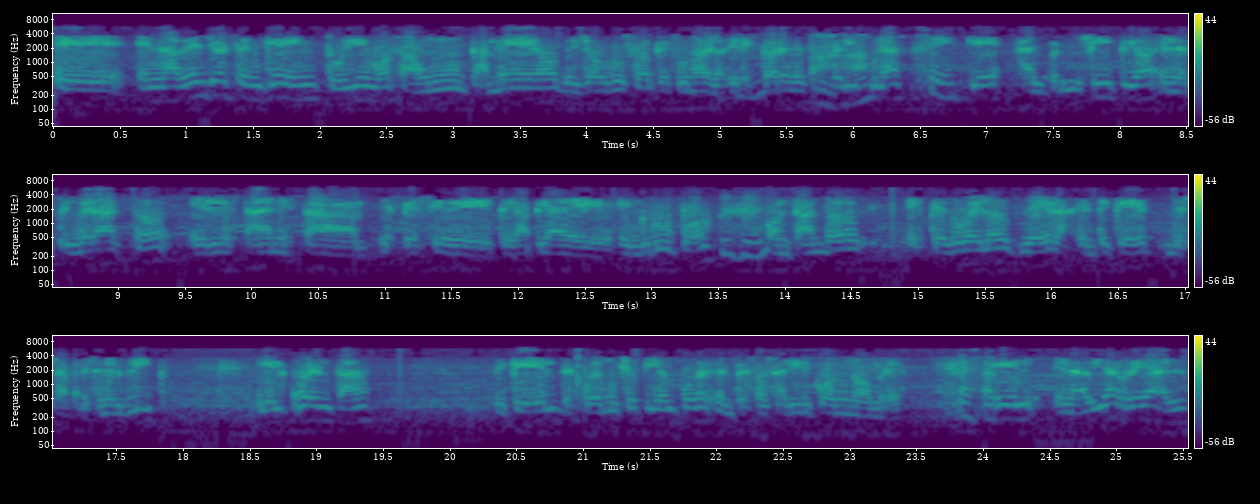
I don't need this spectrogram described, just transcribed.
Eh, en Avengers Endgame tuvimos a un cameo de Joe Russo, que es uno de los directores de estas películas, que al principio, en el primer acto, él está en esta especie de terapia en grupo, contando este duelo de la gente que desapareció en el blip, y él cuenta de que él, después de mucho tiempo, empezó a salir con un hombre. Él, en la vida real,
